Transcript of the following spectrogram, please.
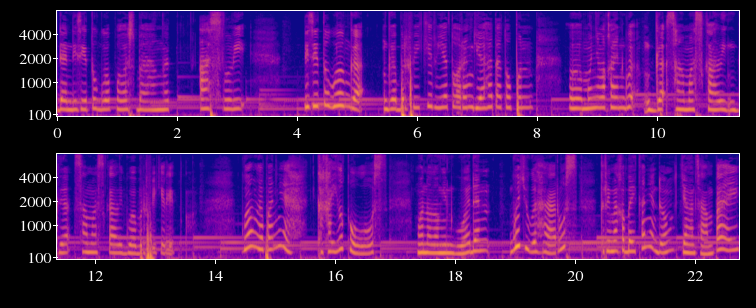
Dan di situ gue polos banget asli. Di situ gue nggak nggak berpikir dia tuh orang jahat ataupun uh, mau nyelakain gue nggak sama sekali nggak sama sekali gue berpikir itu. Gue anggapannya kakak itu tulus mau nolongin gue dan gue juga harus terima kebaikannya dong. Jangan sampai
